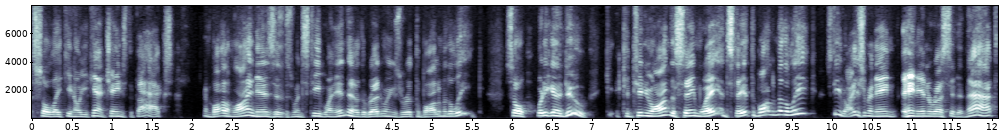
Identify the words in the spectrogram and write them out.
So, like, you know, you can't change the facts. And bottom line is, is when Steve went in there, the Red Wings were at the bottom of the league. So, what are you going to do? C- continue on the same way and stay at the bottom of the league? Steve Yzerman ain't ain't interested in that,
